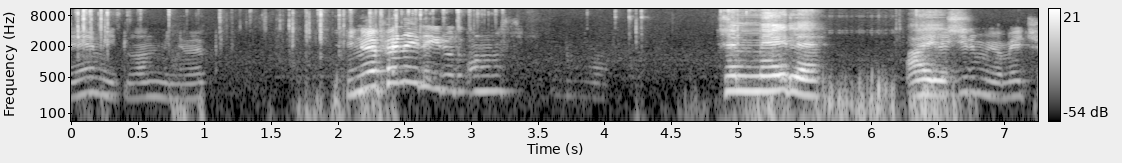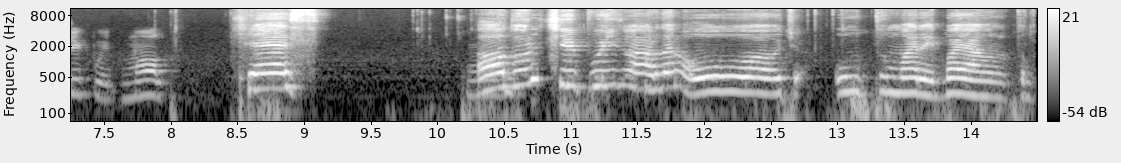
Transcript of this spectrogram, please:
Ne miydi lan minimap? Minimap'e neyle giriyorduk ananı Hem meyle. Neyle Hayır. girmiyor. Mate checkpoint mal. Kes. Aa doğru checkpoint vardı. Oo çok- unuttum var ya bayağı unuttum.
